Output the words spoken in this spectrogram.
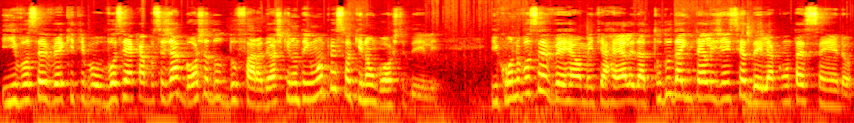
E você vê que, tipo, você acaba. Você já gosta do, do Faraday. Eu acho que não tem uma pessoa que não goste dele. E quando você vê realmente a realidade, tudo da inteligência dele acontecendo,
